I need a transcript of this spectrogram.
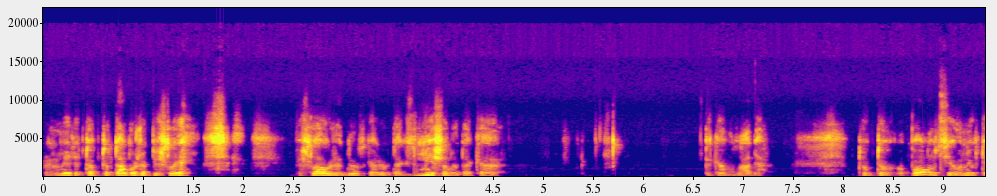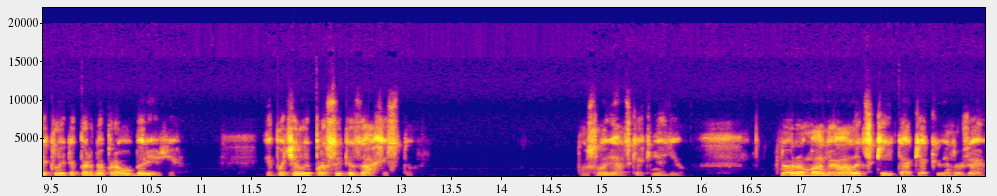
Розумієте? Тобто там вже пішли, пішла вже, ну, скажімо так, змішана така, така влада. Тобто половці вони втекли тепер на правобережжя і почали просити захисту у слов'янських князів. Ну, Роман Галицький, так як він уже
